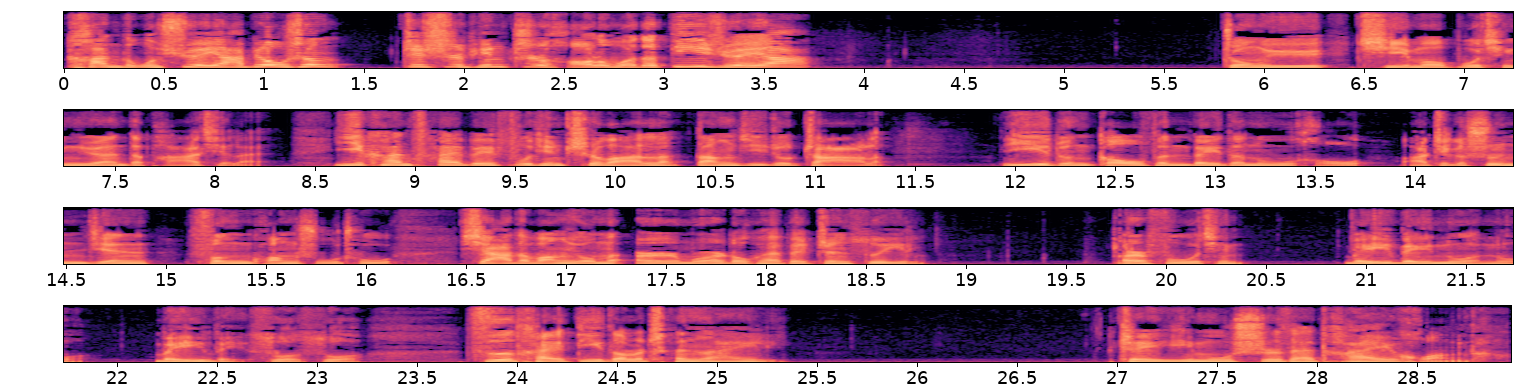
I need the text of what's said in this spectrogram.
看得我血压飙升。这视频治好了我的低血压。终于，齐某不情愿的爬起来，一看菜被父亲吃完了，当即就炸了，一顿高分贝的怒吼啊！这个瞬间疯狂输出，吓得网友们耳膜都快被震碎了。而父亲唯唯诺诺、畏畏缩缩，姿态低到了尘埃里。这一幕实在太荒唐。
